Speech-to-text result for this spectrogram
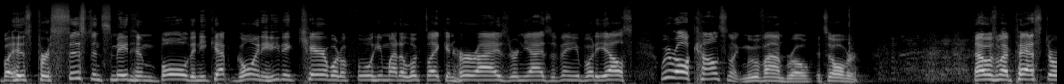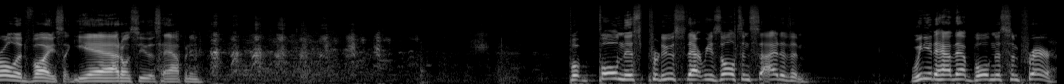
But his persistence made him bold, and he kept going, and he didn't care what a fool he might have looked like in her eyes or in the eyes of anybody else. We were all counseling, like, move on, bro. It's over. That was my pastoral advice. Like, yeah, I don't see this happening. but boldness produced that result inside of him. We need to have that boldness in prayer.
